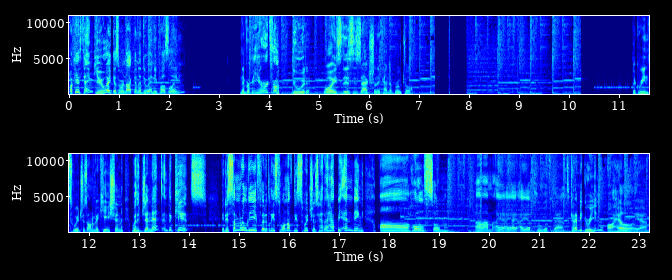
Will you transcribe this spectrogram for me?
Okay, thank you. I guess we're not gonna do any puzzling. Never be heard from. Dude, what is this? This is actually kind of brutal. The green switch is on vacation with Jeanette and the kids. It is some relief that at least one of these switches had a happy ending. Oh, wholesome. Um, I, I, I approve of that. Can I be green? Oh, hell yeah.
